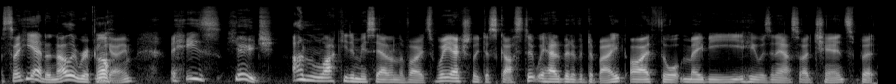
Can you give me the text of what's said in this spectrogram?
So he had another ripping Oh. game. He's Huge. Unlucky to miss out on the votes. We actually discussed it. We had a bit of a debate. I thought maybe he was an outside chance, but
